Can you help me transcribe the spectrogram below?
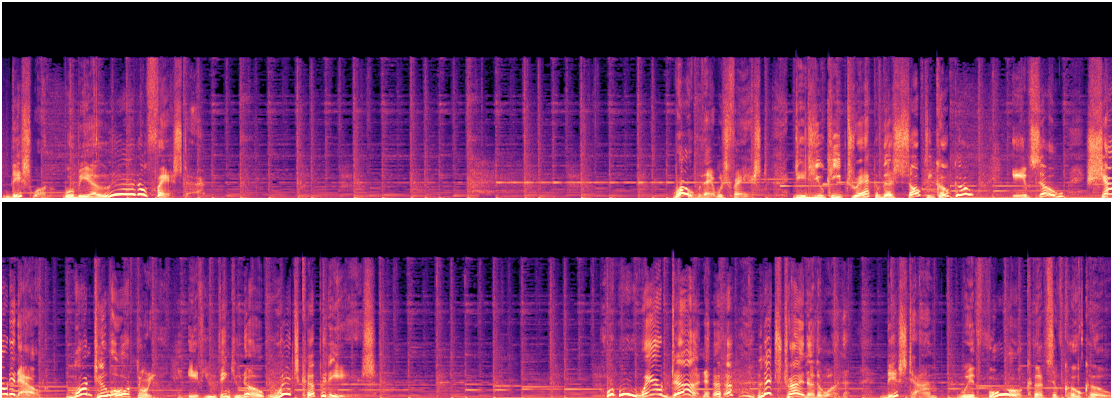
This one will be a little faster. Whoa, that was fast. Did you keep track of the salty cocoa? If so, shout it out. One, two, or three, if you think you know which cup it is. Well done! Let's try another one. This time with four cups of cocoa.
